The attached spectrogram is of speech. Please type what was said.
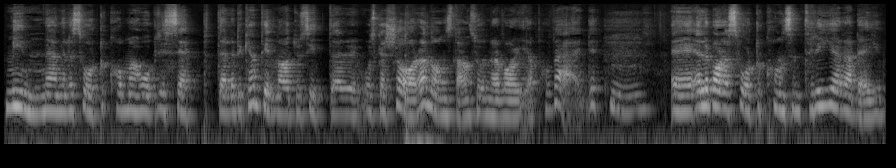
minnen eller svårt att komma ihåg recept. Eller det kan till och med vara att du sitter och ska köra någonstans och undrar var jag är på väg. Mm. Eh, eller bara svårt att koncentrera dig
